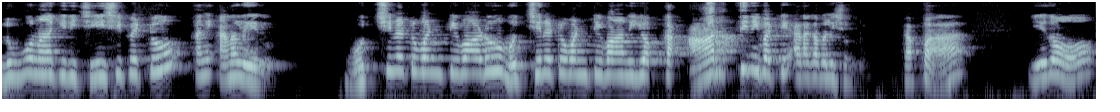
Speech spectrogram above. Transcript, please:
నువ్వు నాకు ఇది చేసి పెట్టు అని అనలేదు. వచ్చినటువంటి వాడు వచ్చినటువంటి వాని యొక్క ఆర్తిని బట్టి అడగవలసి ఉంటుంది. తప్ప ఏదో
